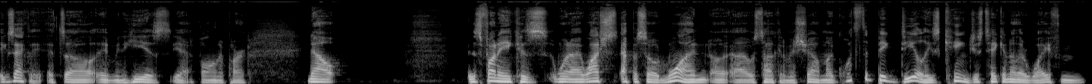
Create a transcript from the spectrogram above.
exactly. It's all. I mean, he is. Yeah, falling apart. Now, it's funny because when I watched episode one, uh, I was talking to Michelle. I'm like, "What's the big deal? He's king. Just take another wife and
